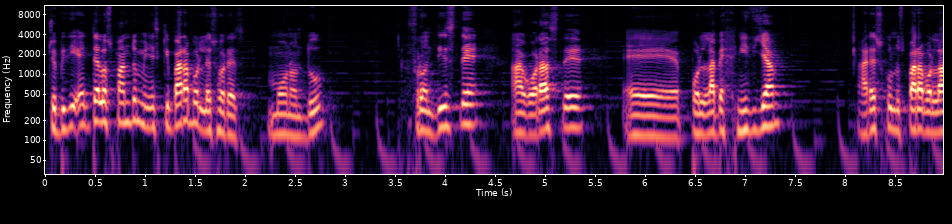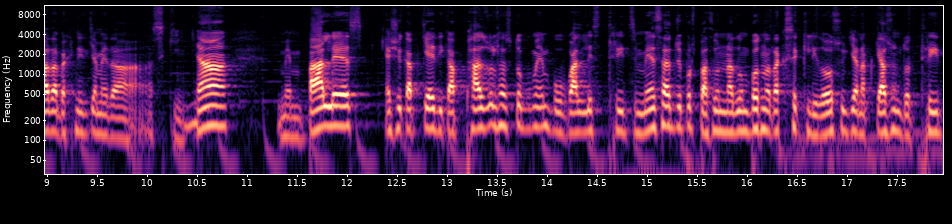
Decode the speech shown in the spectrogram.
Και επειδή ε, τέλος πάντων μείνεις και πάρα πολλές ώρες μόνο του, φροντίστε, αγοράστε ε, πολλά παιχνίδια. Αρέσκουν τους πάρα πολλά τα παιχνίδια με τα σκηνιά, με μπάλες. Έχει κάποια ειδικά puzzles, ας το πούμε, που βάλεις treats μέσα και προσπαθούν να δουν πώς να τα ξεκλειδώσουν για να πιάσουν το treat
